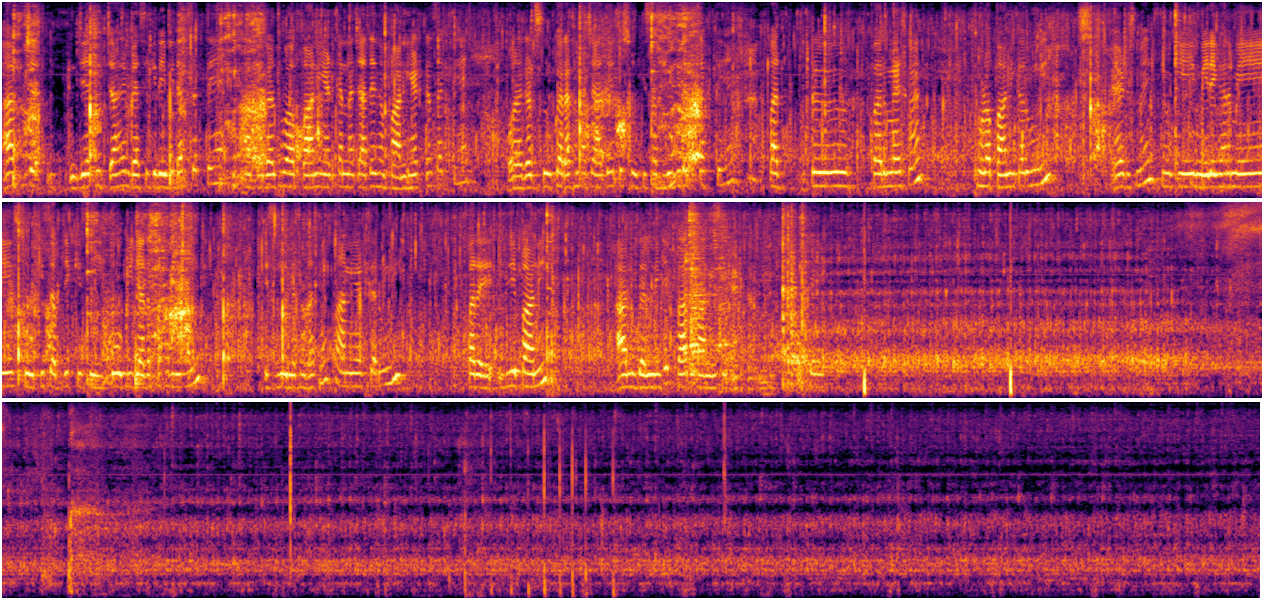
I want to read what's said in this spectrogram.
आप जैसी चाहें वैसी ग्रेवी रख सकते हैं। आप अगर थोड़ा पानी ऐड करना चाहते हैं तो पानी ऐड कर सकते हैं और अगर सूखा रखना चाहते हैं तो सूखी सब्ज़ी भी रख सकते हैं। बट पर मैं इसमें थोड़ा पानी करूँगी ऐड इसमें, क्योंकि मेरे घर में सूखी सब्ज़ी किसी को भी ज़्यादा पसंद नहीं। इसलिए मैं थोड़ा इसमें पानी ऐड करूँगी। पर ये पानी आलू गलने के बाद पानी इसमें ऐड करूँगी। ओके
